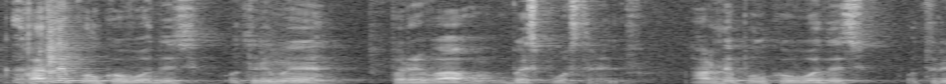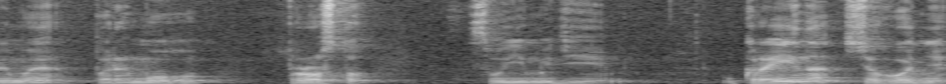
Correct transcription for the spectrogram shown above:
гарний полководець отримує перевагу без пострілів. Гарний полководець отримує перемогу просто своїми діями. Україна сьогодні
